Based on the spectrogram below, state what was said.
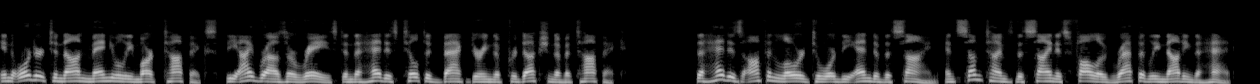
In order to non-manually mark topics, the eyebrows are raised and the head is tilted back during the production of a topic. The head is often lowered toward the end of the sign, and sometimes the sign is followed rapidly nodding the head.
